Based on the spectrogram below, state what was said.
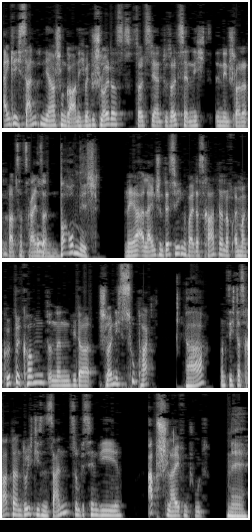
eigentlich sanden ja schon gar nicht. Wenn du schleuderst, sollst du ja, du sollst ja nicht in den schleudernden Radsatz Oh, reinsanden. warum nicht? Naja, allein schon deswegen, weil das Rad dann auf einmal Grip bekommt und dann wieder schleunigst zupackt Ja? Und sich das Rad dann durch diesen Sand so ein bisschen wie abschleifen tut. Nee,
